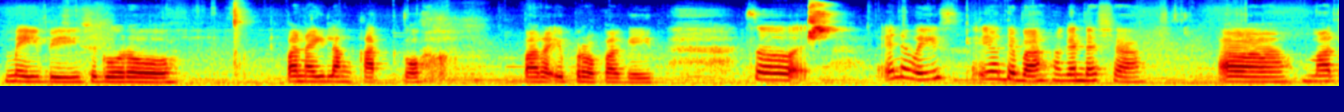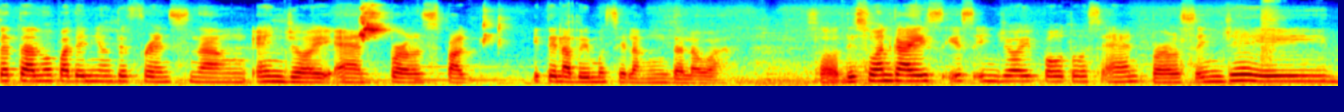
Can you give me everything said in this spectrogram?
maybe, siguro, panay lang cut ko para i-propagate. So, anyways, ayan, 'di ba? Maganda siya uh, matatal mo pa din yung difference ng Enjoy and Pearls pag itinabi mo silang dalawa. So, this one guys is Enjoy Photos and Pearls and Jade.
